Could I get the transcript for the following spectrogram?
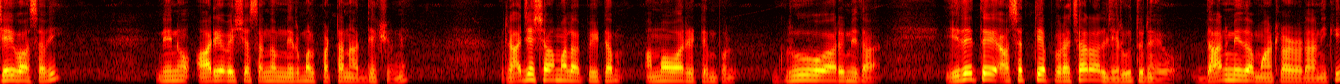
జై వాసవి. నేను ఆర్యవైశ్య సంఘం నిర్మల్ పట్టణ అధ్యక్షుడిని రాజశ్యామల పీఠం అమ్మవారి టెంపుల్. గురువువారి మీద ఏదైతే అసత్య ప్రచారాలు జరుగుతున్నాయో దాని మీద మాట్లాడడానికి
